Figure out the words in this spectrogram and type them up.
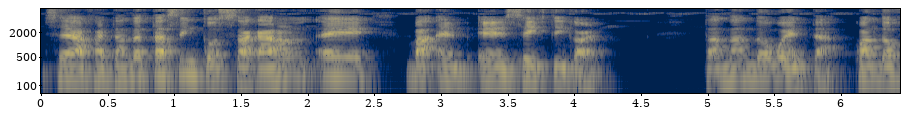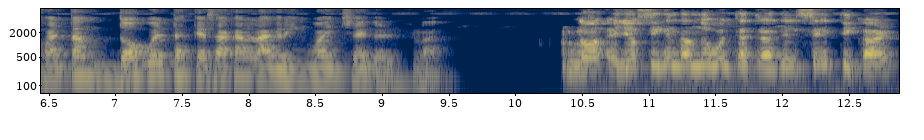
o sea, faltando estas cinco, sacaron eh, el, el safety car. Están dando vueltas. Cuando faltan dos vueltas que sacan la green white checker flag. No, ellos siguen dando vueltas detrás del safety car.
